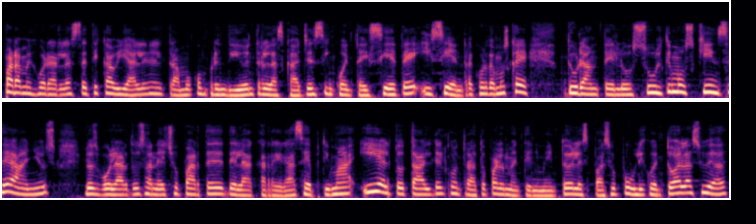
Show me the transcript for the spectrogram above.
para mejorar la estética vial en el tramo comprendido entre las calles 57 y 100. Recordemos que durante los últimos 15 años los volardos han hecho parte de la carrera séptima y el total del contrato para el mantenimiento del espacio público en toda la ciudad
